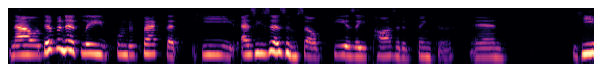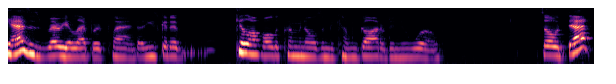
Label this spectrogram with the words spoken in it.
Now, definitely from the fact that he, as he says himself, he is a positive thinker and he has this very elaborate plan that he's going to kill off all the criminals and become God of the New World. So that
